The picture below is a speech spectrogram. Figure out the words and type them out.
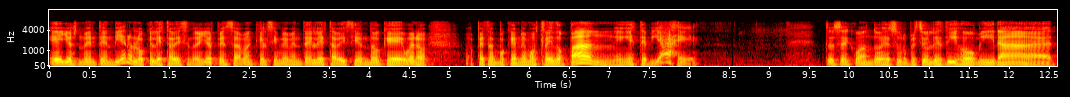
Ellos no entendieron lo que le estaba diciendo. Ellos pensaban que él simplemente le estaba diciendo que, bueno, Pensan porque no hemos traído pan en este viaje. Entonces cuando Jesús les dijo, mirad,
